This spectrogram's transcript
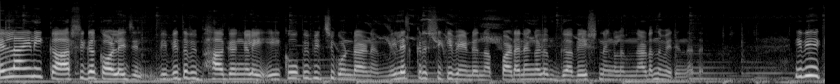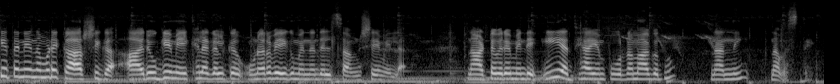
വെള്ളായണി കാർഷിക കോളേജിൽ വിവിധ വിഭാഗങ്ങളെ ഏകോപിപ്പിച്ചുകൊണ്ടാണ് മിലറ്റ് കൃഷിക്ക് വേണ്ടുന്ന പഠനങ്ങളും ഗവേഷണങ്ങളും നടന്നു വരുന്നത്. ഇവയൊക്കെ തന്നെ നമ്മുടെ കാർഷിക ആരോഗ്യ മേഖലകൾക്ക് ഉണർവേകുമെന്നതിൽ സംശയമില്ല. നാട്ടുവരമിന്റെ ഈ അധ്യായം പൂർണമാകുന്നു. നന്ദി നമസ്തേ.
